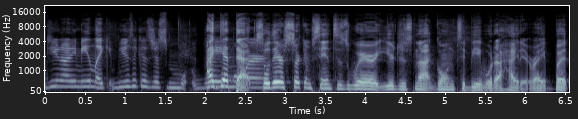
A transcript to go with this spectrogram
do you know what I mean? Like music is just. Mo- I way get that. more- So there are circumstances where you're just not going to be able to hide it, right? But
